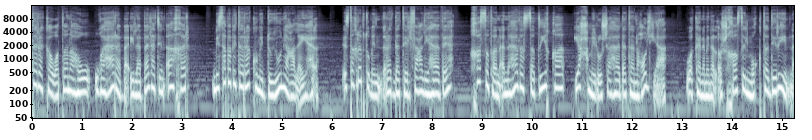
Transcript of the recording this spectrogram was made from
ترك وطنه وهرب إلى بلد آخر بسبب تراكم الديون عليه. استغربت من ردة الفعل هذه خاصة أن هذا الصديق يحمل شهادة عليا وكان من الأشخاص المقتدرين.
